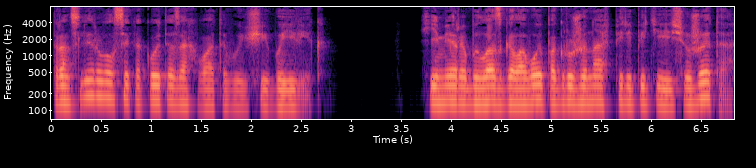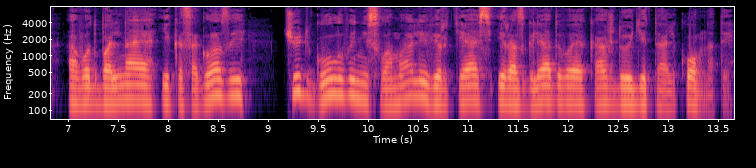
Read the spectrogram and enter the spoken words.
транслировался какой-то захватывающий боевик. Химера была с головой погружена в перипетии сюжета, а вот больная и косоглазый чуть головы не сломали, вертясь и разглядывая каждую деталь комнаты.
